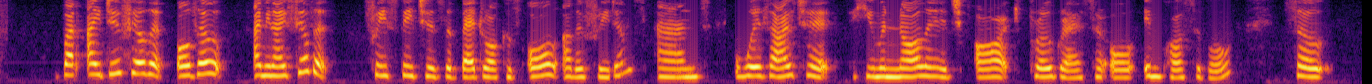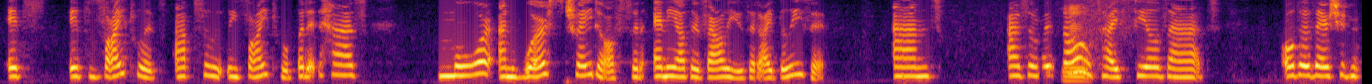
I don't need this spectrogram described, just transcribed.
but I do feel that although, I mean, I feel that free speech is the bedrock of all other freedoms. And without it, human knowledge, art, progress are all impossible. So it's it's vital, it's absolutely vital, but it has more and worse trade-offs than any other value that I believe in. And as a result, mm. I feel that although there should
